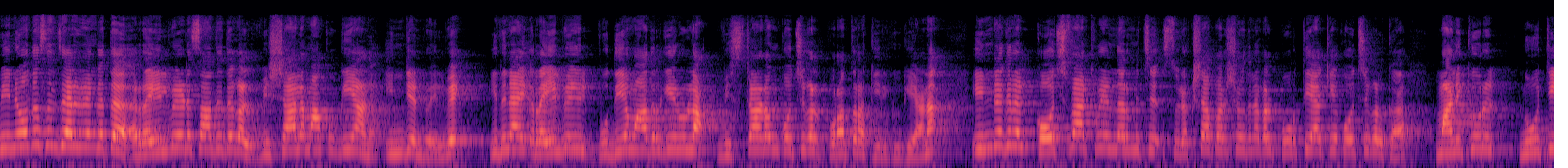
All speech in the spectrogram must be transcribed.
വിനോദസഞ്ചാര രംഗത്ത് റെയിൽവേയുടെ സാധ്യതകൾ വിശാലമാക്കുകയാണ് ഇന്ത്യൻ റെയിൽവേ. ഇതിനായി റെയിൽവേയിൽ പുതിയ മാതൃകയിലുള്ള വിസ്റ്റാഡോം കോച്ചുകൾ പുറത്തിറക്കിയിരിക്കുകയാണ്. ഇന്റഗ്രൽ കോച്ച് ഫാക്ടറിയിൽ നിർമ്മിച്ച് സുരക്ഷാ പരിശോധനകൾ പൂർത്തിയാക്കിയ കോച്ചുകൾക്ക് മണിക്കൂറിൽ നൂറ്റി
